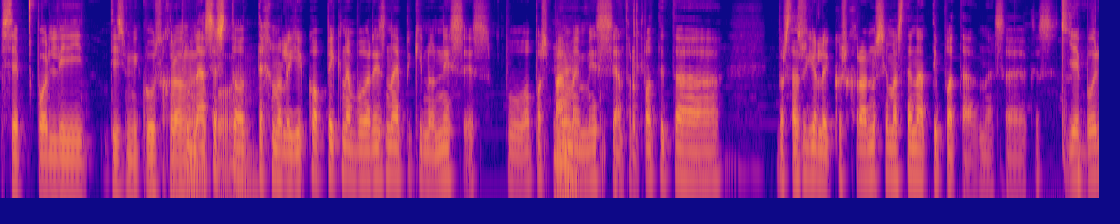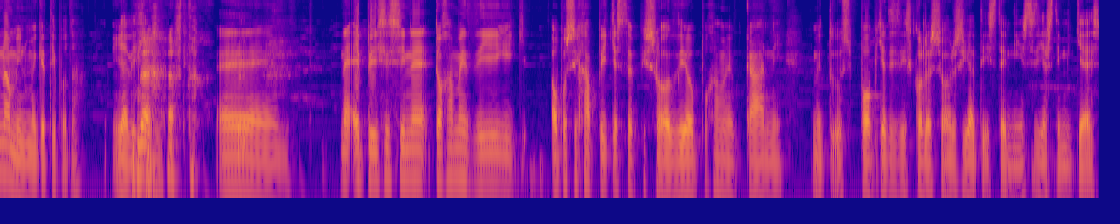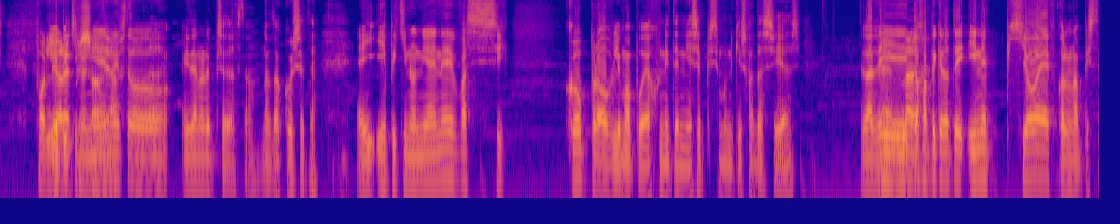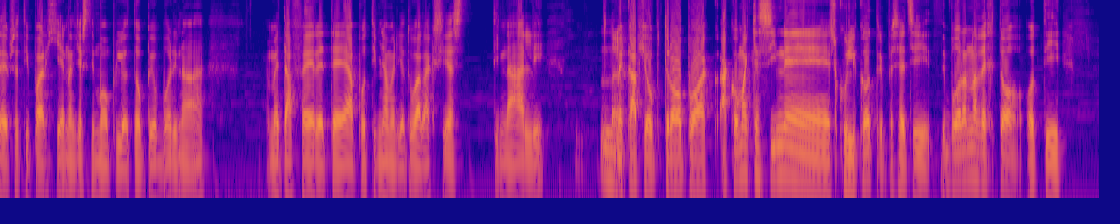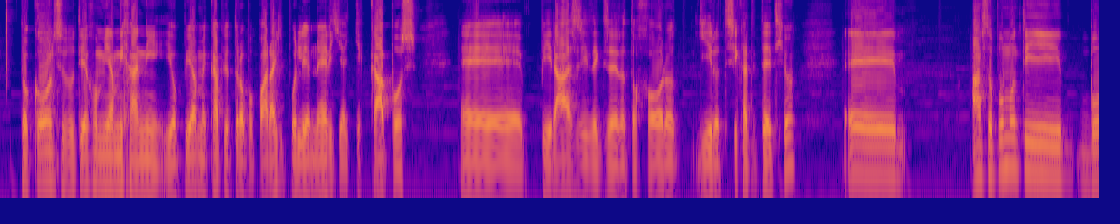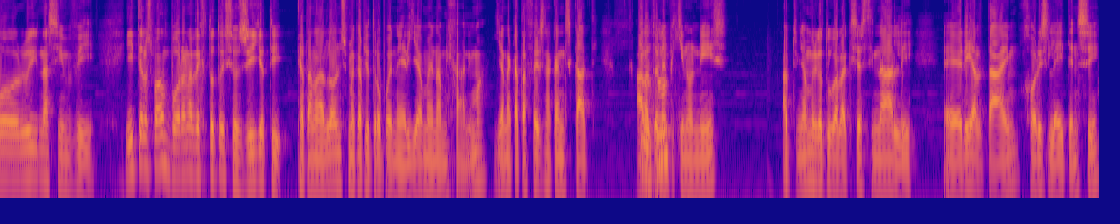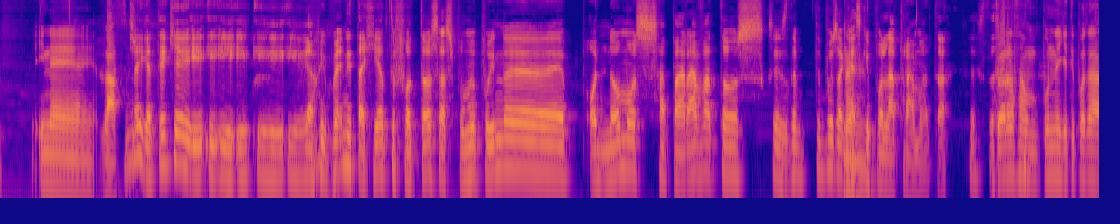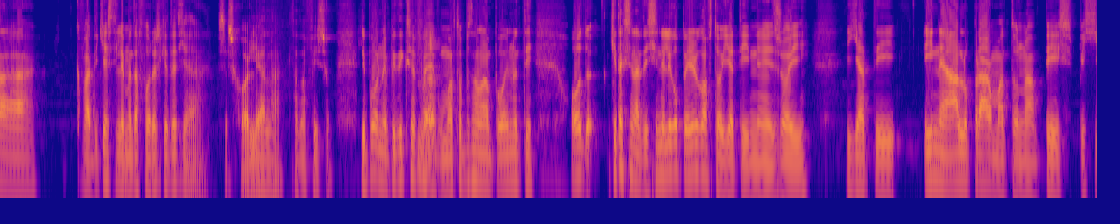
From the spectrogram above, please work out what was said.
σε πολιτισμικούς χρόνους. Που να είσαι στο τεχνολογικό peak να μπορείς να επικοινωνήσεις. Που όπως πάμε ναι. εμείς η ανθρωπότητα μπροστά στους γεωλογικούς χρόνους είμαστε ένα τίποτα. Ναι, σε, και μπορεί να μείνουμε και τίποτα. Για ναι, αυτό. Ε, ναι, επίσης είναι, το είχαμε δει, όπως είχα πει και στο επεισόδιο που είχαμε κάνει με τους pop για τις δύσκολες ώρες για τις ταινίες, τις διαστημικές. Πολύ ωραίο επεισόδιο είναι αυτό, το... Ναι. Ήταν ωραίο επεισόδιο αυτό, να το ακούσετε. Ε, η επικοινωνία είναι βασικό πρόβλημα που έχουν οι ταινίες επιστημονικής φαντασίας. Δηλαδή, ε, ναι. το είχα πει και τότε, είναι πιο εύκολο να πιστέψει ότι υπάρχει ένα διαστημόπλαιο το οποίο μπορεί να μεταφέρεται από τη μια μεριά του γαλαξία στην άλλη ναι. με κάποιο τρόπο, ακόμα κι ας είναι σκουληκότρυπες έτσι, μπορώ να δεχτώ ότι το concept ότι έχω μια μηχανή η οποία με κάποιο τρόπο παράγει πολλή ενέργεια και κάπως ε, πειράζει, δεν ξέρω, το χώρο γύρω της ή κάτι τέτοιο, ε, ας το πούμε ότι μπορεί να συμβεί. Ή τέλος πάντων μπορώ να δεχτώ το ισοζύγιο ότι καταναλώνεις με κάποιο τρόπο ενέργεια με ένα μηχάνημα για να καταφέρεις να κάνεις κάτι. Αλλά mm-hmm. το να επικοινωνείς από τη μια μεριά του γαλαξίας στην άλλη ε, real time, χωρίς latency, είναι λάθος. Ναι, γιατί και η, η, η, η, η γαμημένη ταχεία του φωτός, ας πούμε, που είναι ο νόμος απαράβατος, ξέρεις, δεν, δεν μπορείς να ναι. κάνεις και πολλά πράγματα. Τώρα θα μου πούνε για τίποτα κβαντικές τηλεμεταφορές και τέτοια σε σχόλια, αλλά θα το αφήσω. Λοιπόν, επειδή ξεφεύγουμε, ναι. αυτό που θέλω να πω είναι ότι. Όντω, κοίταξε να δεις, είναι λίγο περίεργο αυτό για την ε, ζωή. Γιατί είναι άλλο πράγμα το να πεις, π.χ.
